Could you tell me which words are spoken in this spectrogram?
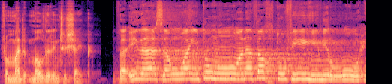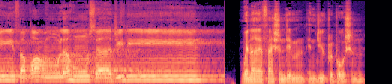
from mud molded into shape. فَإِذَا سَوَّيْتُهُ وَنَفَخْتُ فِيهِ مِنْ رُوحِي فَقَعُوا لَهُ سَاجِدِينَ When I have fashioned him in due proportion,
